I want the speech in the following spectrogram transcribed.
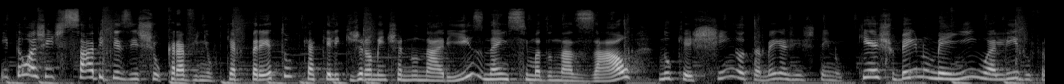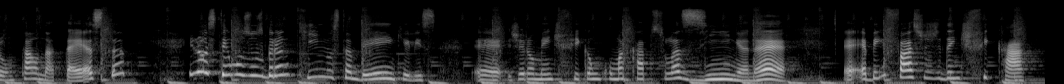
Então a gente sabe que existe o cravinho que é preto, que é aquele que geralmente é no nariz, né, em cima do nasal, no queixinho também, a gente tem no queixo, bem no meinho ali do frontal, na testa. E nós temos os branquinhos também, que eles é, geralmente ficam com uma cápsulazinha, né? É, é bem fácil de identificar.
